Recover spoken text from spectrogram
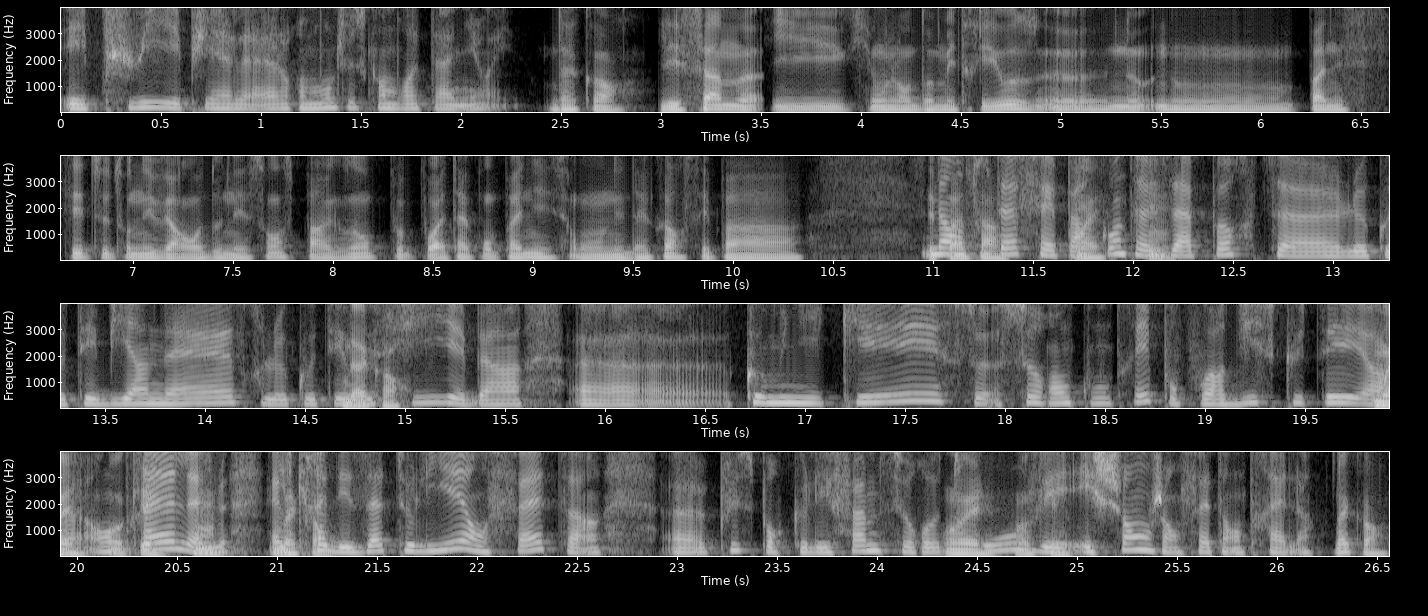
Et puis, et puis elles, remontent jusqu'en Bretagne, oui. D'accord. Les femmes qui, ont l'endométriose euh, n'ont pas nécessité de se tourner vers l'endonaissance, par exemple, pour être accompagnées. On est d'accord, c'est pas... Non, tout à fait. Par contre, elles hmm. apportent euh, le côté bien-être, le côté aussi eh ben, euh, communiquer, se, rencontrer pour pouvoir discuter euh, entre elles. Elles, hmm. créent des ateliers, en fait, plus pour que les femmes se retrouvent et échangent, en fait, entre elles. D'accord.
